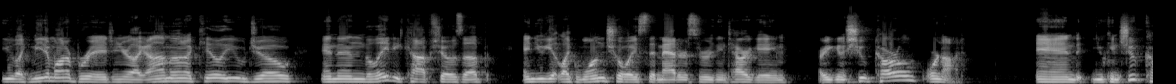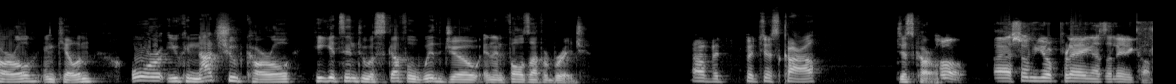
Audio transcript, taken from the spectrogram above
you like meet him on a bridge and you're like, I'm gonna kill you, Joe. And then the lady cop shows up and you get like one choice that matters through the entire game. Are you gonna shoot Carl or not? And you can shoot Carl and kill him, or you can not shoot Carl. He gets into a scuffle with Joe and then falls off a bridge. Oh, but but just Carl. Just Carl. Oh, I assume you're playing as the lady cop.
